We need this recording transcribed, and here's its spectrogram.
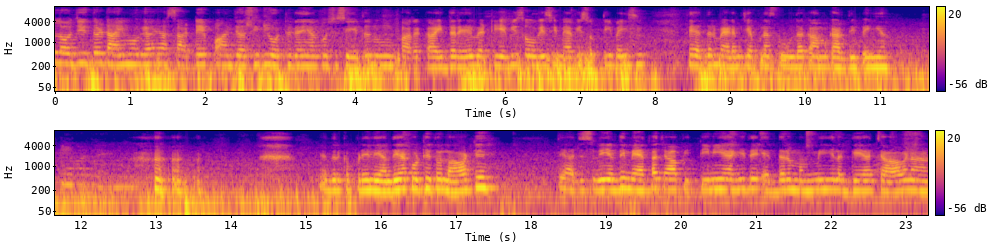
ਲਓ ਜੀ, ਇੱਧਰ ਟਾਈਮ ਹੋ ਗਿਆ ਆ 5:30 ਅਸੀਂ ਵੀ ਉੱਠ ਗਏ ਆ ਕੁਝ ਸਿਹਤ ਨੂੰ ਫ਼ਰਕ ਆ, ਇੱਧਰ ਇਹ ਬੈਠੀ, ਇਹ ਵੀ ਸੋ ਗਈ ਸੀ, ਮੈਂ ਵੀ ਸੁੱਤੀ ਪਈ ਸੀ ਤੇ ਇੱਧਰ ਮੈਡਮ ਜੀ ਆਪਣਾ ਸਕੂਲ ਦਾ ਕੰਮ ਕਰਦੀ ਪਈ ਆ। ਇੱਧਰ ਕੱਪੜੇ ਲਿਆਂਦੇ ਆ ਕੋਠੇ ਤੋਂ ਲਾ ਕੇ ਤੇ ਅੱਜ ਸਵੇਰ ਦੀ ਮੈਂ ਤਾਂ ਚਾਹ ਪੀਤੀ ਨਹੀਂ ਹੈਗੀ ਤੇ ਇੱਧਰ ਮੰਮੀ ਲੱਗੇ ਆ ਚਾਹ ਬਣਾਉਣ।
